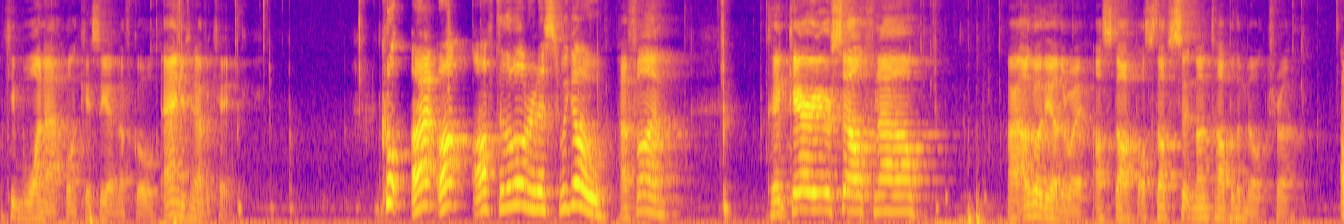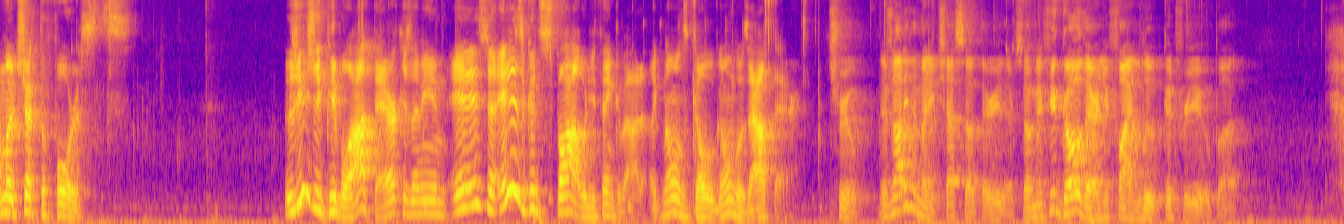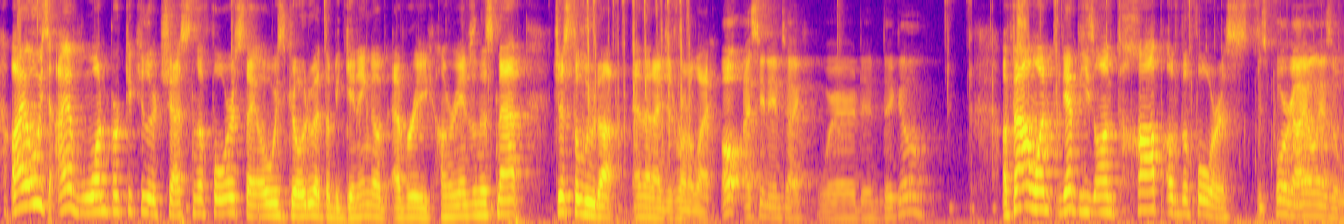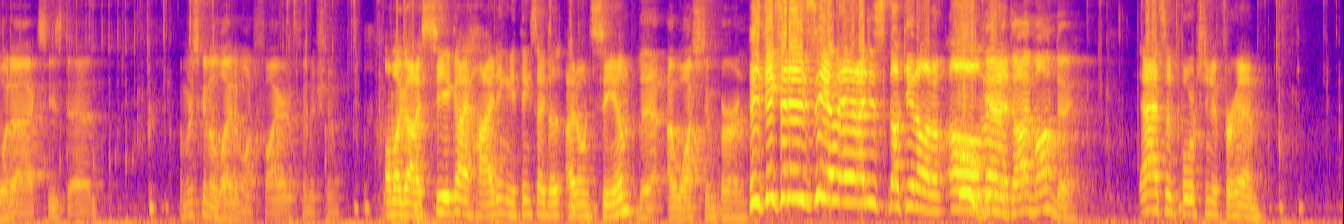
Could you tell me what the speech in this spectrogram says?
I'll keep one apple in case I get enough gold, and you can have a cake. Cool. All right. Well, off to the wilderness we go. Have fun. Take care of yourself now. All right, I'll go the other way. I'll stop. I'll stop sitting on top of the milk truck. I'm gonna check the forests. There's usually people out there because I mean it is a, it is a good spot when you think about it. Like no one's go no one goes out there. True. There's not even many chests out there either. So I mean, if you go there and you find loot, good for you. But I always I have one particular chest in the forest I always go to at the beginning of every Hunger Games on this map just to loot up and then I just run away. oh, I see a name tag. Where did they go? I found one. Yep, he's on top of the forest. This poor guy only has a wood axe. He's dead. I'm just gonna light him on fire to finish him. Oh my god, I see a guy hiding and he thinks I, do, I don't see him. Bleh, I watched him burn. He thinks I didn't see him and I just snuck in on him. Oh Ooh, man, a diamond. that's unfortunate for him.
